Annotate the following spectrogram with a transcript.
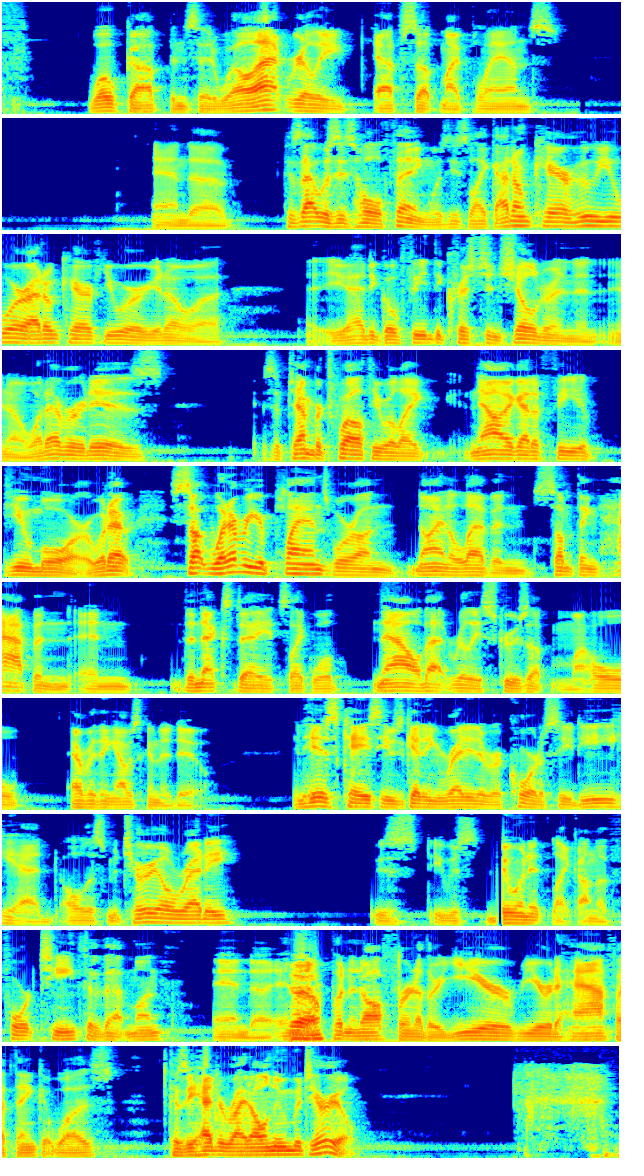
woke up and said, "Well, that really f's up my plans." And uh, because that was his whole thing. Was he's like, I don't care who you were, I don't care if you were, you know, uh, you had to go feed the Christian children, and you know, whatever it is. September twelfth, you were like, now I got to feed few more, or whatever. So whatever your plans were on 9-11, something happened, and the next day it's like, well, now that really screws up my whole everything I was going to do. In his case, he was getting ready to record a CD. He had all this material ready. He was he was doing it like on the 14th of that month, and uh, ended Yeah. up putting it off for another year, year and a half, I think it was, because he had to write all new material.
